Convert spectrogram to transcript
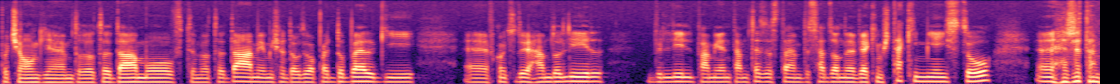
pociągiem do Rotterdamu. W tym Rotterdamie mi się udało złapać do Belgii. E, w końcu dojechałem do Lille w Lille, pamiętam, też zostałem wysadzony w jakimś takim miejscu, e, że tam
